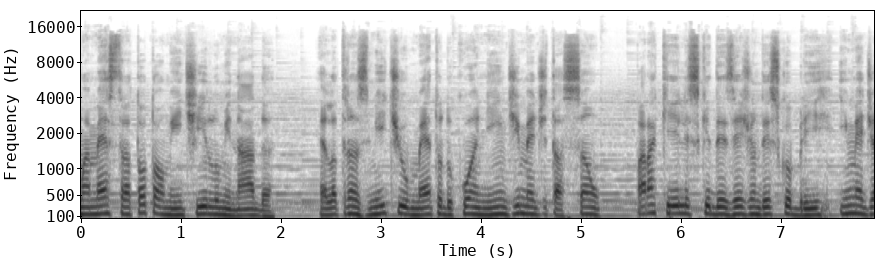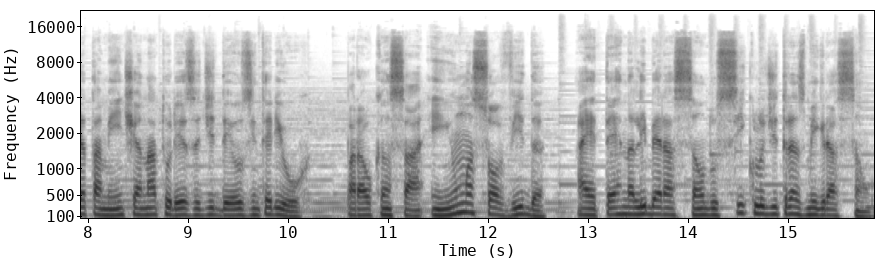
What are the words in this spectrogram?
Uma mestra totalmente iluminada, ela transmite o método Kuan Yin de meditação para aqueles que desejam descobrir imediatamente a natureza de Deus interior, para alcançar em uma só vida a eterna liberação do ciclo de transmigração.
